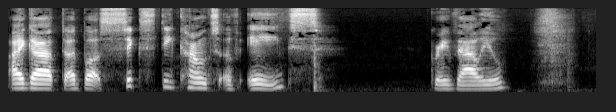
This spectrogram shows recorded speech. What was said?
I got I bought 60 counts of eggs, Great Value.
